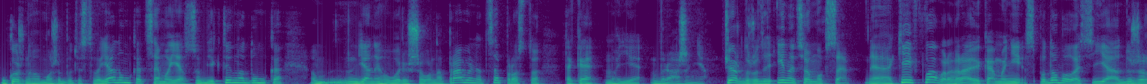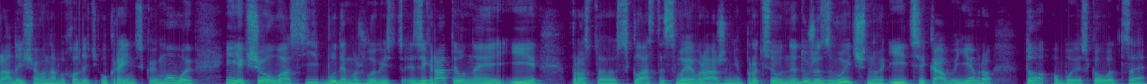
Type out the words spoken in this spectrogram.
у кожного може бути своя думка. Це моя суб'єктивна думка. Я не говорю, що вона правильна, це просто таке моє враження. Що ж, друзі, і на цьому все. Київ Flower гра, яка мені сподобалась. Я дуже радий, що вона виходить українською мовою. І якщо у вас буде можливість зіграти у неї і просто скласти своє враження про цю не дуже звичну і цікаву євро, то обов'язково це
